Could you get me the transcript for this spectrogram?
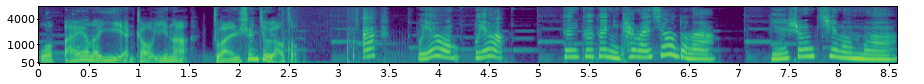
我白了一眼赵一娜，转身就要走。啊，不要不要，跟哥哥你开玩笑的啦，别生气了嘛。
